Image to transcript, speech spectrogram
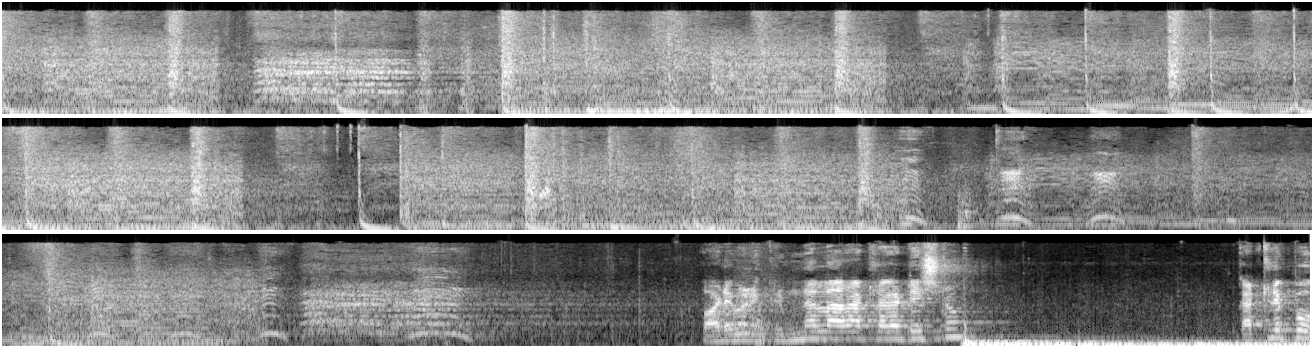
వాడేమైనా క్రిమినల్ ఆరా అట్లా కట్టేసినావు కట్లిపో.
